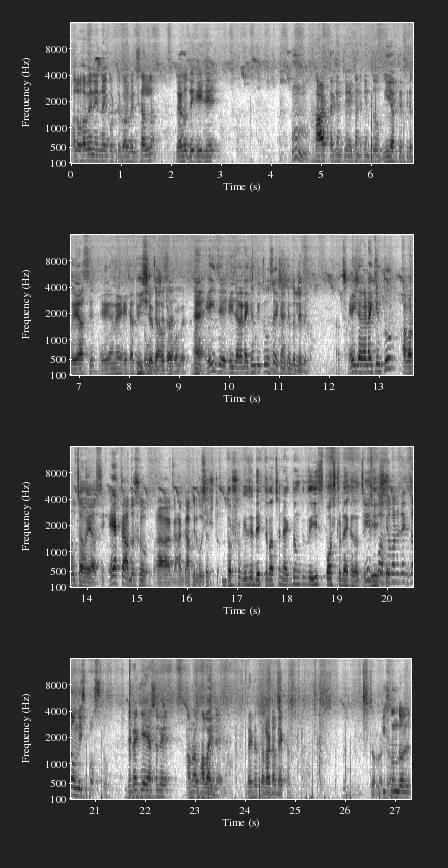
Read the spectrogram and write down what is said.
ভালোভাবে নির্ণয় করতে পারবে ইনশাল্লাহ দেখো যে এই যে হুম হাড়টা কিন্তু এখানে কিন্তু ভি আকৃতির হয়ে আছে। এখানে এটা কিন্তু। হ্যাঁ এই যে এই জায়গাটা কিন্তু একটু উঁচু এখানে কিন্তু লেভেল আচ্ছা এই জায়গাটায় কিন্তু আবার উঁচা হয়ে আছে। একটা আদর্শ আহ, গা- গাভীর বৈশিষ্ট্য। দর্শক এই যে দেখতে পাচ্ছেন একদম কিন্তু স্পষ্ট দেখা যাচ্ছে স্পষ্ট মানে একদম স্পষ্ট যেটাকে আসলে আমরা ভাবাই যায় না। দেখো তলাটা দেখো। কি সুন্দর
